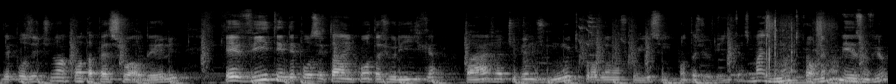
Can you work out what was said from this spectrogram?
Deposite numa conta pessoal dele. Evitem depositar em conta jurídica, tá? Já tivemos muitos problemas com isso em contas jurídicas, mas muito problema mesmo, viu?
